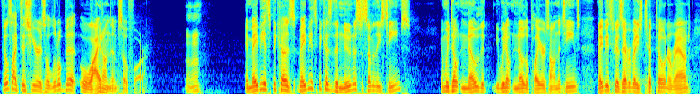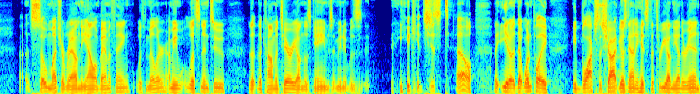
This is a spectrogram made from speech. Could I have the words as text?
feels like this year is a little bit light on them so far. Mm-hmm. And maybe it's because maybe it's because of the newness of some of these teams, and we don't know the we don't know the players on the teams. Maybe it's because everybody's tiptoeing around uh, so much around the Alabama thing with Miller. I mean, listening to the the commentary on those games, I mean, it was you could just tell. that, You know, that one play, he blocks the shot, goes down, he hits the three on the other end,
